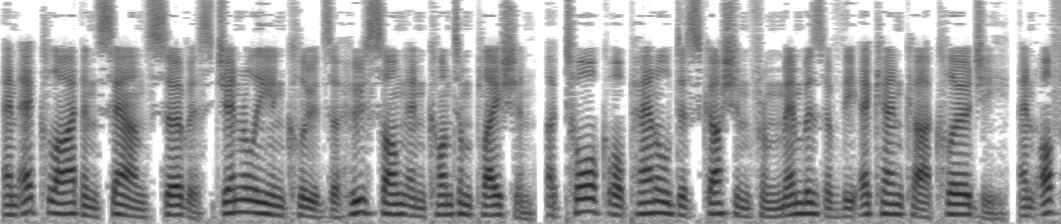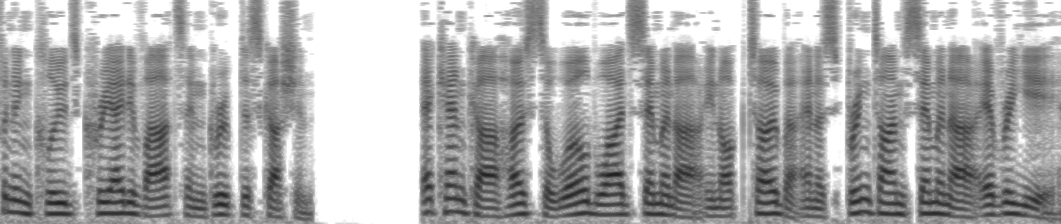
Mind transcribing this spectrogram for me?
An Ek light and sound service generally includes a Hu song and contemplation, a talk or panel discussion from members of the Eckankar clergy, and often includes creative arts and group discussion. Eckankar hosts a worldwide seminar in October and a springtime seminar every year.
